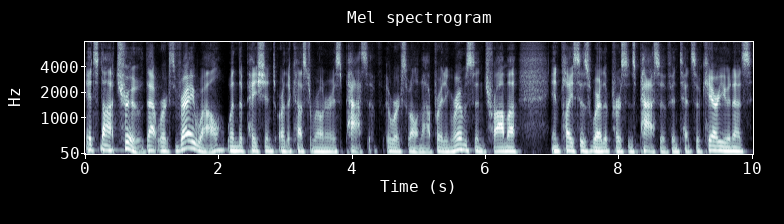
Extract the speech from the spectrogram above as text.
It's not true. That works very well when the patient or the customer owner is passive. It works well in operating rooms and trauma, in places where the person's passive, intensive care units,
